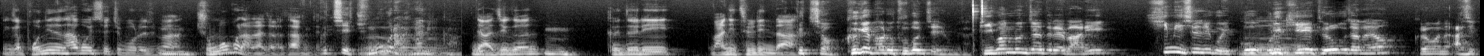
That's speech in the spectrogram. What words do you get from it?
그러니까 본인은 하고 있을지 모르지만 음. 주목을 안 하잖아 사람들이. 그치 주목을 음. 안 하니까. 근데 아직은 음, 그들이 많이 들린다. 그쵸. 그게 바로 두 번째 이유입니다. 비관론자들의 말이 힘이 실리고 있고 음. 우리 귀에 들어오잖아요. 그러면 아직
